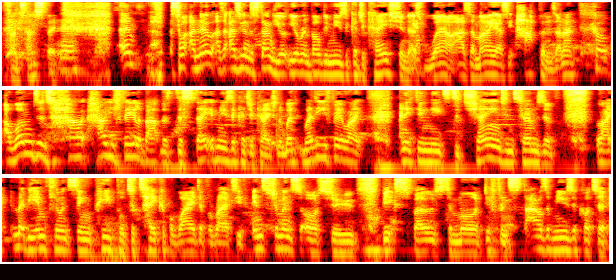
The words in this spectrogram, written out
Fantastic. Yeah. Um, so I know, as, as you understand, you're, you're involved in music education as Yeah. well, as am I, as it happens. And I, Cool. I wondered how, how you feel about the, the state of music education whether, whether you feel like anything needs to change in terms of like maybe influencing people to take up a wider variety of instruments or to be exposed to more different styles of music or to,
